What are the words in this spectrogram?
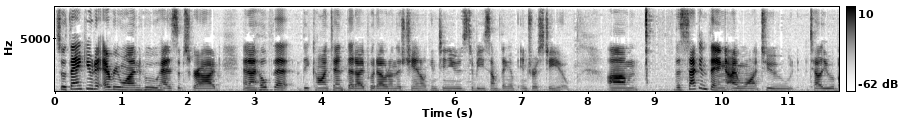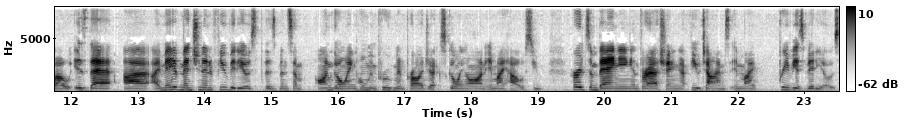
So thank you to everyone who has subscribed and I hope that the content that I put out on this channel continues to be something of interest to you. Um, the second thing I want to tell you about is that uh, I may have mentioned in a few videos that there's been some ongoing home improvement projects going on in my house. You've heard some banging and thrashing a few times in my previous videos.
